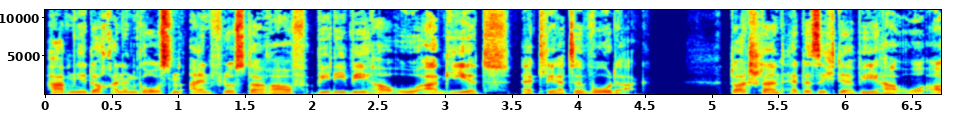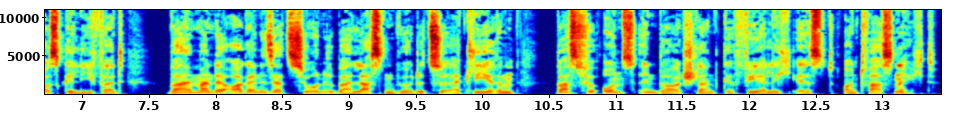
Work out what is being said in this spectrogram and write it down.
haben jedoch einen großen Einfluss darauf, wie die WHO agiert, erklärte Wodak. Deutschland hätte sich der WHO ausgeliefert, weil man der Organisation überlassen würde zu erklären, was für uns in Deutschland gefährlich ist und was nicht.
